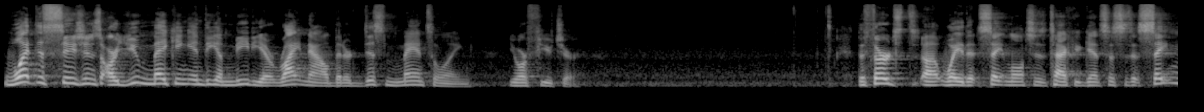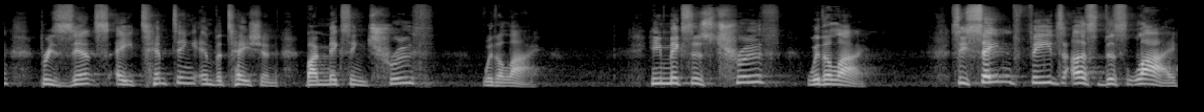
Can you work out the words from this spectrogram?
What decisions are you making in the immediate right now that are dismantling your future? The third uh, way that Satan launches attack against us is that Satan presents a tempting invitation by mixing truth with a lie. He mixes truth with a lie. See, Satan feeds us this lie,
